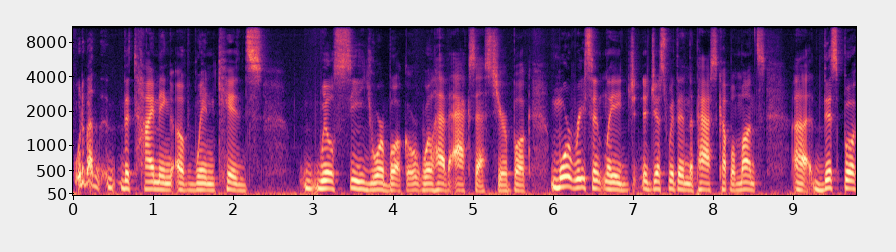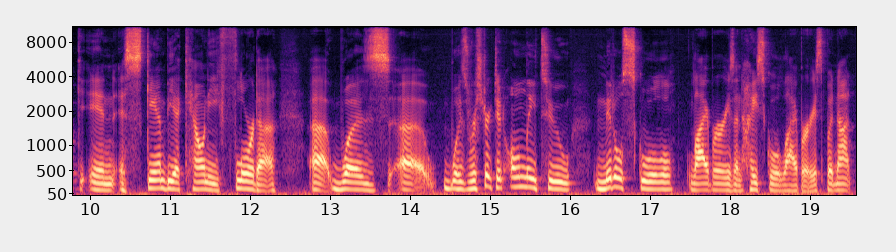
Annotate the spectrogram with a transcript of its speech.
What about the timing of when kids will see your book or will have access to your book. More recently, j- just within the past couple months, uh, this book in Escambia County, Florida, uh, was uh, was restricted only to middle school libraries and high school libraries, but not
